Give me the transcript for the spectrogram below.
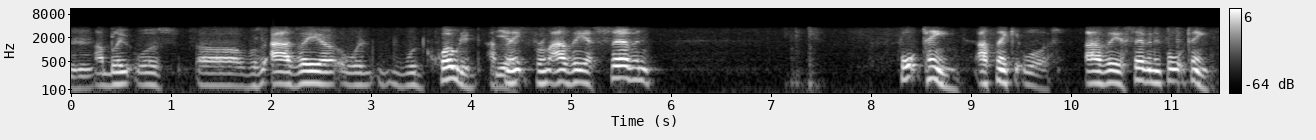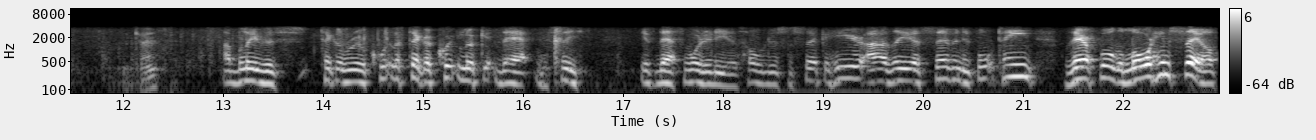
Hmm I believe it was uh, was Isaiah would would quoted. I Yes. think from Isaiah seven fourteen. I think it was Isaiah seven and fourteen. Okay. I believe it's take a real quick. Let's take a quick look at that and see if that's what it is. Hold just a second here. Isaiah seven and fourteen. Therefore, the Lord Himself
